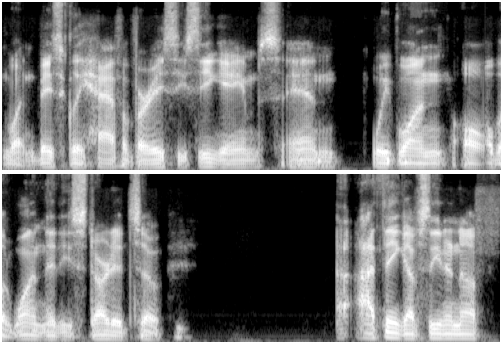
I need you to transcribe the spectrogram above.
what basically half of our ACC games and we've won all but one that he started. So I think I've seen enough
